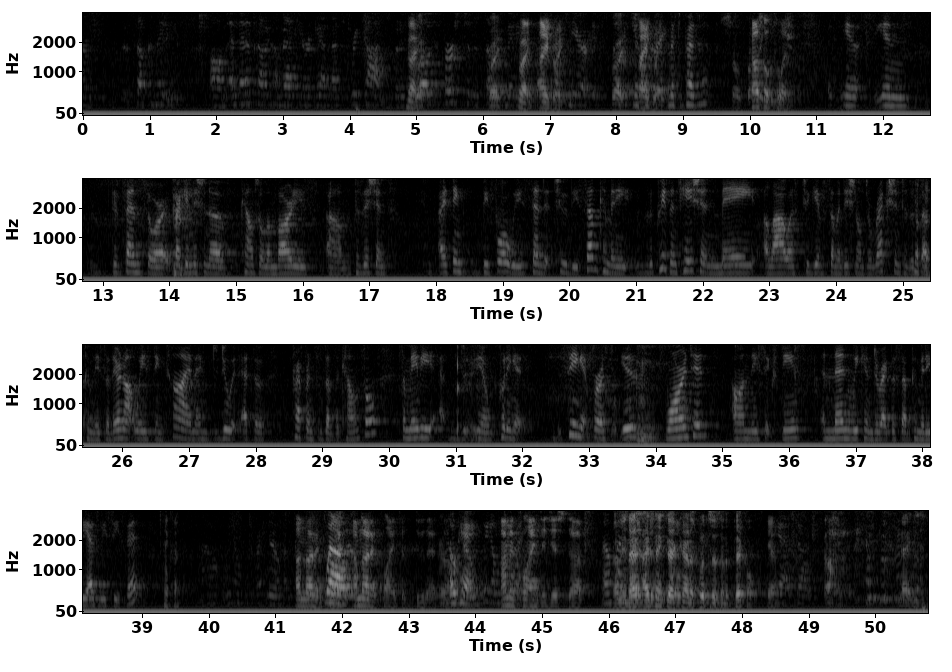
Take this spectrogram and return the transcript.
subcommittee, um, and then it's gonna come back here again, that's three times. But if Right. it goes first to the Right. subcommittee, Right, and I then agree. comes here, it's. Right. it's I agree. great. Mr. President, so. I'll make Council the Flynn. motion. in, in defense or recognition of Council Lombardi's um, position, I think before we send it to the subcommittee, the presentation may allow us to give some additional direction to the Okay. subcommittee, so they're not wasting time and to do it at the preferences of the council. So maybe, uh, you know, putting it, seeing it first is warranted on the 16th, and then we can direct the subcommittee as we see fit. Okay. No, we don't direct the No. subcommittee. I'm not inclined, Well- I'm not inclined to do that. no. Okay. We don't I'm direct. inclined to just, uh, I mean, Send it I, I think that kinda puts us in a pickle. yeah, Yeah, it does. Nice.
